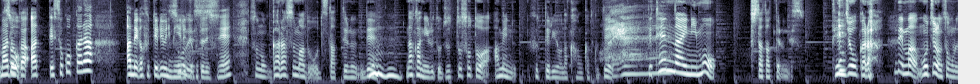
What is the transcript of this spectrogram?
窓があってそこから雨が降ってるように見えるってことですね。そのガラス窓を伝ってるんで、うんうん、中にいるとずっと外は雨に降ってるような感覚でで店内にも滴ってるんです。天井から。でまあもちろんその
